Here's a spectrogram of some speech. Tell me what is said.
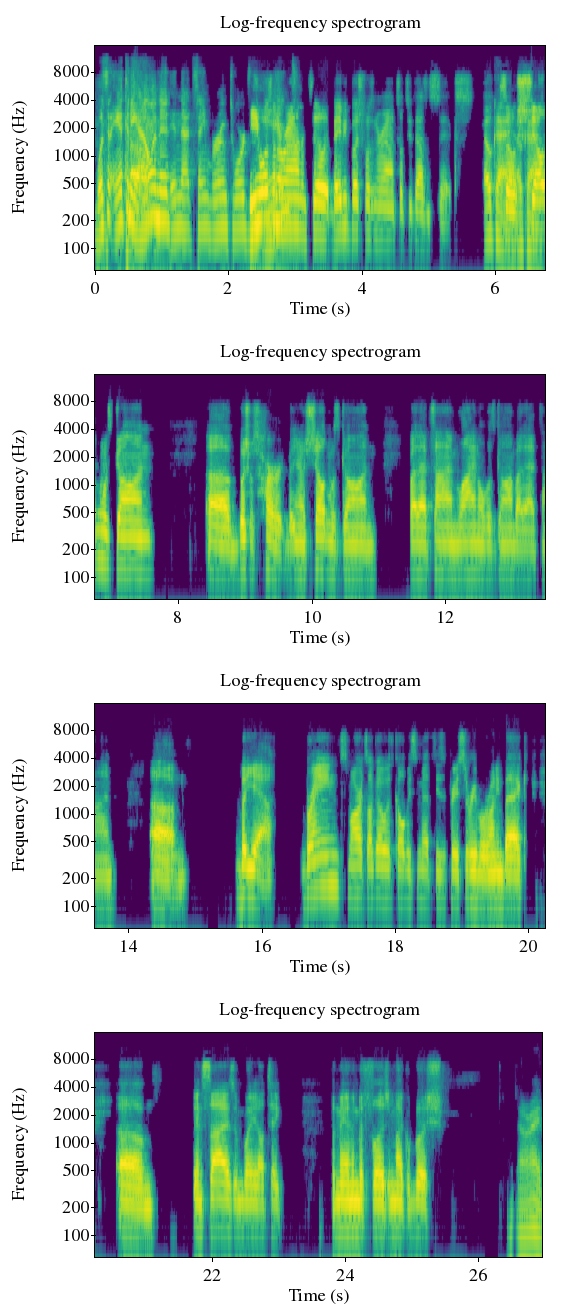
Wasn't Anthony Uh, Allen in, in that same room towards He wasn't end? around until Baby Bush wasn't around until 2006. Okay. so okay. Shelton was gone. Uh, Bush was hurt, but you know Shelton was gone by that time. Lionel was gone by that time. Um, but yeah, brain smarts. I'll go with Colby Smith. He's a pretty cerebral running back. Um, in size and weight, I'll take the man, the myth, fudge, and Michael Bush. All right.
